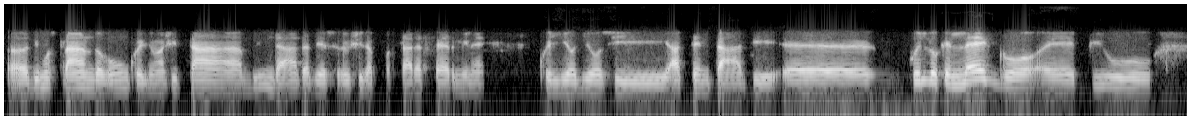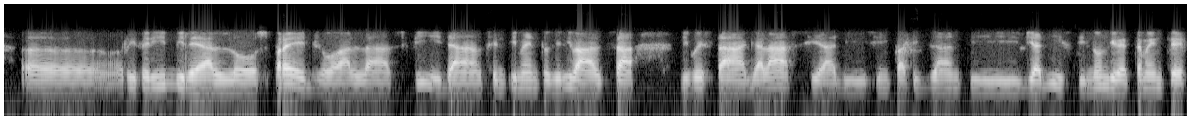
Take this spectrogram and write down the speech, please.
uh, dimostrando comunque di una città blindata di essere riuscita a portare a termine quegli odiosi attentati. Eh, quello che leggo è più eh, riferibile allo spregio, alla sfida, al sentimento di rivalsa di questa galassia di simpatizzanti jihadisti, non direttamente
